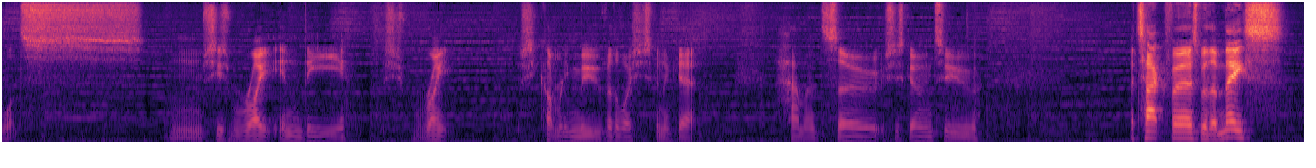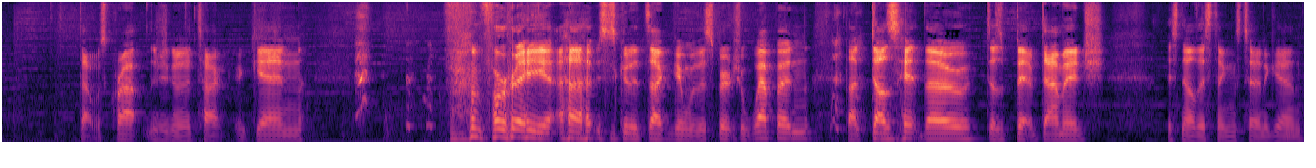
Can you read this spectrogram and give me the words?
what's. Mm, she's right in the. She's right. She can't really move, otherwise, she's going to get hammered. So she's going to attack first with a mace. That was crap. Then she's going to attack again. for, a uh, she's going to attack again with a spiritual weapon that does hit though does a bit of damage it's now this thing's turn again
